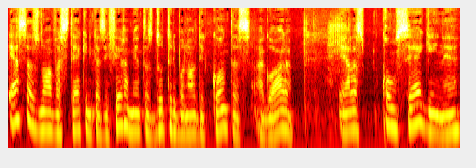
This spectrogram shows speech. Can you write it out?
essas novas técnicas e ferramentas do Tribunal de Contas agora, elas conseguem, né,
